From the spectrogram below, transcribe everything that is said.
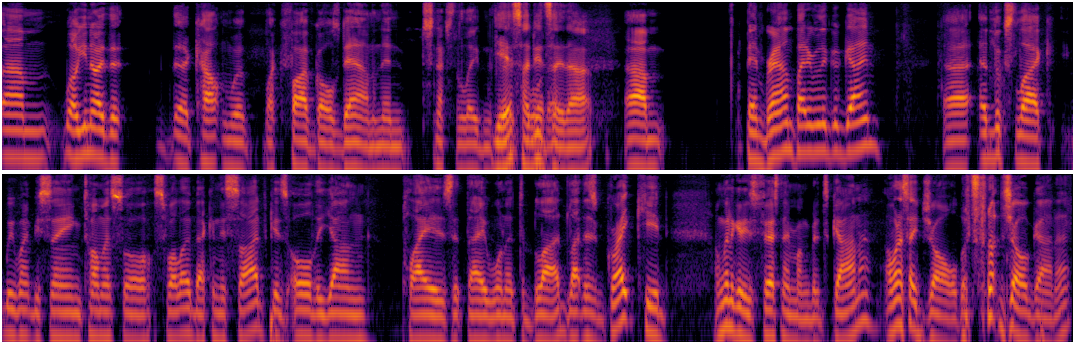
Um, well, you know that the Carlton were like five goals down and then snatched the lead. In the yes, I did see that. Um, ben Brown played a really good game. Uh, it looks like we won't be seeing Thomas or Swallow back in this side because all the young players that they wanted to blood, like there's a great kid. I'm going to get his first name wrong, but it's Garner. I want to say Joel, but it's not Joel Garner.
